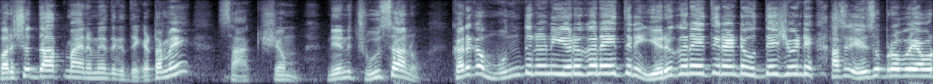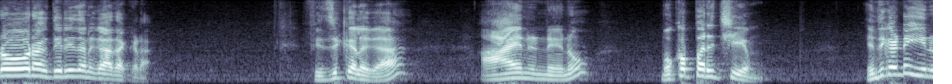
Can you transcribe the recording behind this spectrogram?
పరిశుద్ధాత్మ ఆయన మీదకి దిగటమే సాక్ష్యం. నేను చూశాను. కనుక ముందు నేను ఎరుగనైతిని. ఎరుగనైతిని అంటే ఉద్దేశం ఏంటి? అసలు యేసుప్రభు ఎవరో నాకు తెలియదని కాదు అక్కడ. ఫిజికల్గా ఆయన నేను ముఖ పరిచయం ఎందుకంటే ఈయన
